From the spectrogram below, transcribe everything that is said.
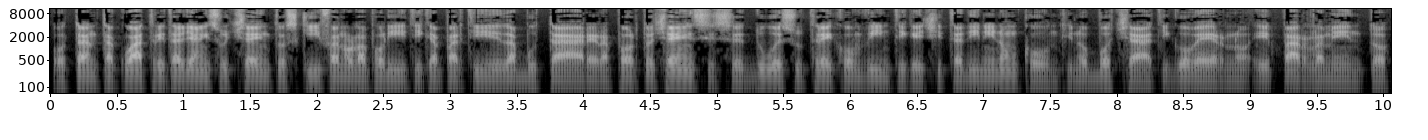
84 italiani su 100 schifano la politica, partiti da buttare. Rapporto Censis, 2 su 3 convinti che i cittadini non contino, bocciati governo e Parlamento.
